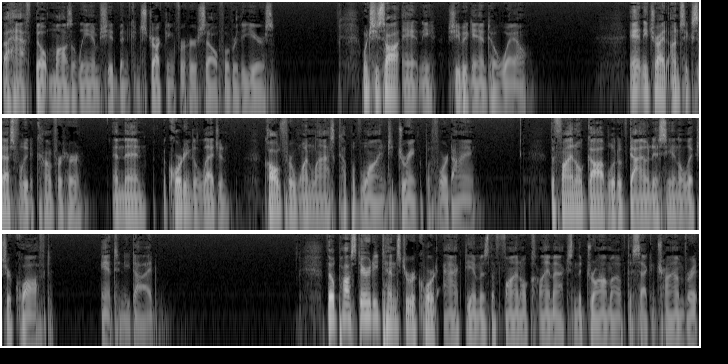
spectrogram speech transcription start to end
a half-built mausoleum she had been constructing for herself over the years. When she saw Antony, she began to wail. Antony tried unsuccessfully to comfort her, and then, according to legend, called for one last cup of wine to drink before dying. The final goblet of Dionysian elixir quaffed, Antony died. Though posterity tends to record Actium as the final climax in the drama of the Second Triumvirate,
